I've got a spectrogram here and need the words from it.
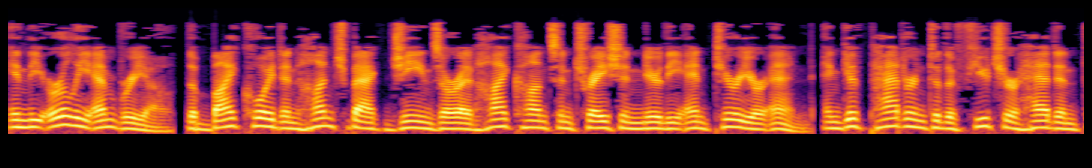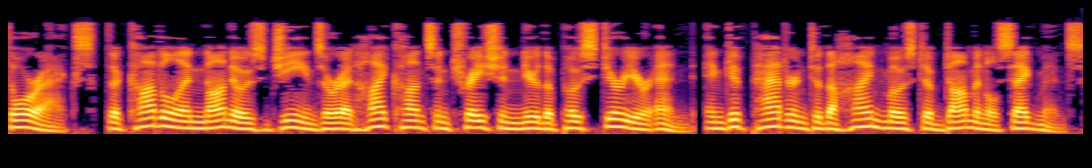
In the early embryo, the bicoid and hunchback genes are at high concentration near the anterior end, and give pattern to the future head and thorax. The caudal and nanos genes are at high concentration near the posterior end, and give pattern to the hindmost abdominal segments.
